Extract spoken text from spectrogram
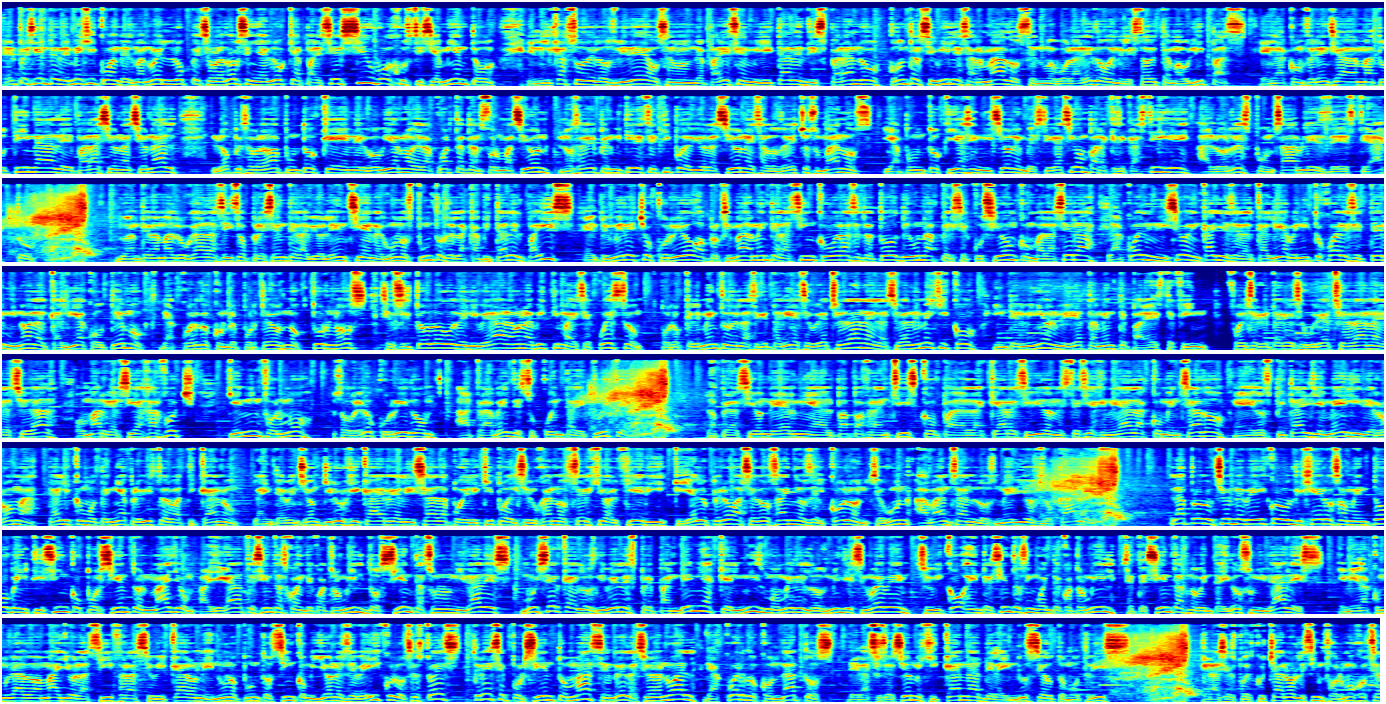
El presidente de México, Andrés Manuel López Obrador, señaló que al parecer sí hubo ajusticiamiento en el caso de los videos en donde aparecen militares disparando contra civiles armados en Nuevo Laredo, en el estado de Tamaulipas. En la conferencia matutina de Palacio Nacional, López Obrador apuntó que en el gobierno de la Cuarta Transformación no se debe permitir este tipo de violaciones a los derechos humanos y apuntó que ya se inició la investigación para que se castigue a los responsables de este acto. Durante la madrugada se hizo presente la violencia en algunos puntos de la capital del país. El primer hecho ocurrió aproximadamente a las 5 horas. Se trató de una persecución con balacera, la cual inició en calles de la alcaldía Benito Juárez y terminó en la alcaldía Cuauhtémoc. De acuerdo con reporteros nocturnos, se suscitó luego de liberar a una víctima de secuestro, por lo que elementos de la Secretaría de Seguridad Ciudadana de la Ciudad de México intervinieron inmediatamente para este fin. Fue el secretario de Seguridad Ciudadana de la ciudad, Omar García Harfuch, quien informó sobre lo ocurrido a través de su cuenta de Twitter. La operación de hernia al Papa Francisco para la que ha recibido anestesia general ha comenzado en el Hospital Gemelli de Roma, tal y como tenía previsto el Vaticano. La intervención quirúrgica es realizada por el equipo del cirujano Sergio Alfieri, que ya le operó hace dos años del colon, según avanzan los medios locales. La producción de vehículos ligeros aumentó 25% en mayo para llegar a 344.201 unidades, muy cerca de los niveles prepandemia que el mismo mes del 2019 se ubicó en 354.792 unidades. En el acumulado a mayo las cifras se ubicaron en 1.5 millones de vehículos, esto es 13% más en relación anual, de acuerdo con datos de la Asociación Mexicana de la Industria Automotriz. Gracias por escucharnos, les informó José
